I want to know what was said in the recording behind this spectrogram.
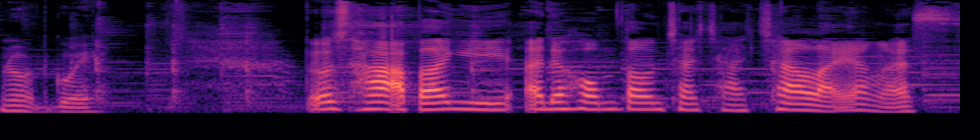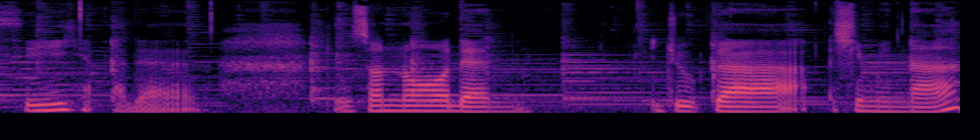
menurut gue. Terus H apalagi? Ada hometown caca-caca lah ya gak sih? Ada Kim Sono dan juga Shimina.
